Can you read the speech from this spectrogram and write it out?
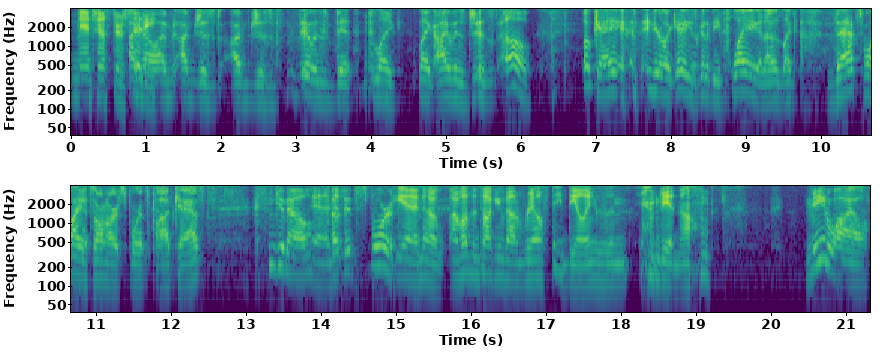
Manchester City. I know. I'm. I'm just. I'm just. It was a bit like. Like I was just. Oh, okay. And then you're like, hey, he's gonna be playing, and I was like, that's why it's on our sports podcast. you know, Yeah, because it's sports. yeah, no, I wasn't talking about real estate dealings in, in Vietnam. Meanwhile,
